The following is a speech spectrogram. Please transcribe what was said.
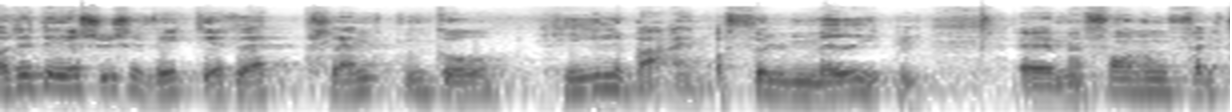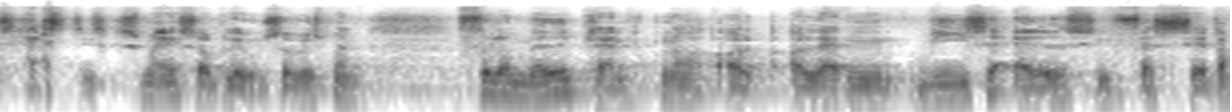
Og det er det, jeg synes er vigtigt, at lade planten gå hele vejen og følge med i den. Øh, man får nogle fantastiske smagsoplevelser, hvis man følger med i planten og, og, og lader den vise alle sine facetter.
